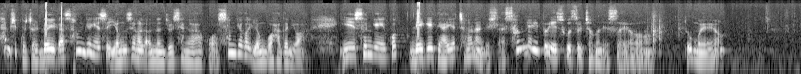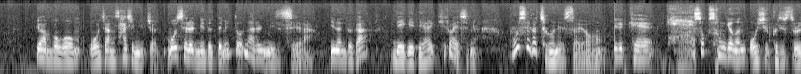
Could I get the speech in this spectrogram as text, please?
39절 너희가 성경에서 영생을 얻는 줄 생각하고 성경을 연구하거니와 이 성경이 곧 내게 대하여 정언한 것이라 성경이 또 예수 것을 정언했어요. 또 뭐예요? 요한복음 5장 46절 모세를 믿었더니 또 나를 믿으리라 이는 그가 내게 대하여 기로하였으며 모세가 정언했어요. 이렇게 계속 성경은 오실 그리스도를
